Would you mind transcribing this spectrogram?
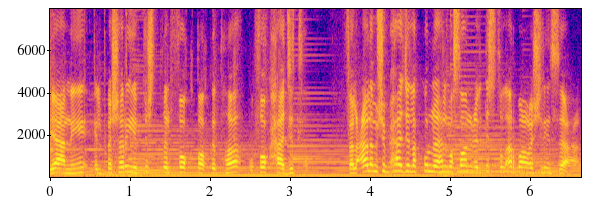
يعني البشرية بتشتغل فوق طاقتها وفوق حاجتها. فالعالم مش بحاجة لكل هالمصانع اللي تشتغل 24 ساعة.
